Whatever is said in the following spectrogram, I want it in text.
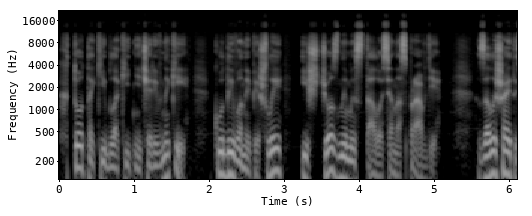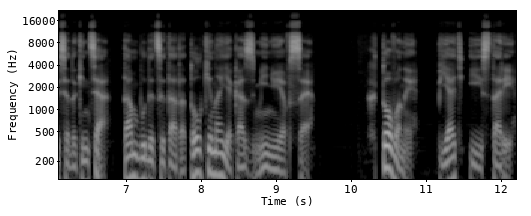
хто такі блакитні чарівники, куди вони пішли і що з ними сталося насправді. Залишайтеся до кінця, там буде цитата Толкіна, яка змінює все. Хто вони? П'ять і старі.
